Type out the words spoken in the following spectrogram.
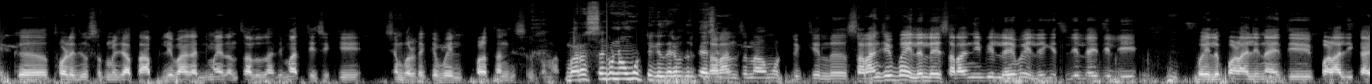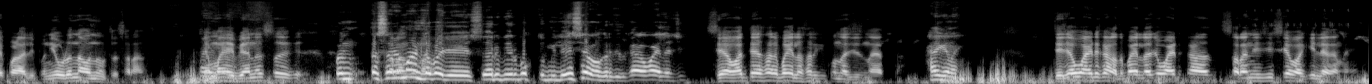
एक थोड्या दिवसात म्हणजे आता आपली भागातली मैदान चालू झाली. मातीचे की शंभर टक्के बैल पळताना दिसेल तुम्हाला. बराच संघ नाव मोठं केलं त्याच्याबद्दल काय सांगाल? सरांचं नाव मोठं केलं. सरांची बैल लय सरांनी बी लय बैल घेतली लय दिली. बैल पळाली नाही ती पळाली काय पळाली पण एवढं नाव नव्हतं सरांचं. त्या माहिब्यानंच पण तसं मी मांडलं पाहिजे सर बीर बघतो मी लय सेवा करतील काय व्हायलाची सेवा त्या बैलासारखी कोणाचीच नाही आता. आहे का नाही? त्याच्या वाईट काळात बैलाच्या वाईट काळात सरांनी जी सेवा केली का नाही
